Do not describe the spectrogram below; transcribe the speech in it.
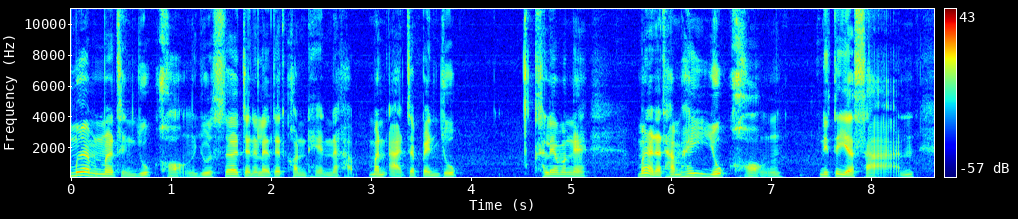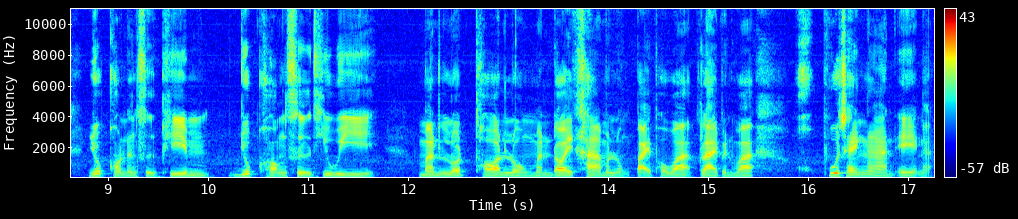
เมื่อมันมาถึงยุคของ user generated content นะครับ มันอาจจะเป็นยุคเขาเรียกว่าไง มันอาจจะทำให้ยุคของนิตยสาร ยุคของหนังสือพิมพ์ ยุคของสื่อทีวี มันลดทอนลงมันด้อยค่ามันลงไป เพราะว่ากลายเป็นว่าผู้ใช้งานเองอะ่ะ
